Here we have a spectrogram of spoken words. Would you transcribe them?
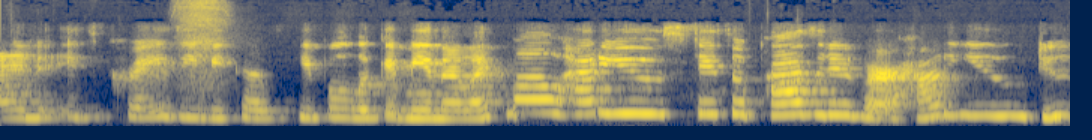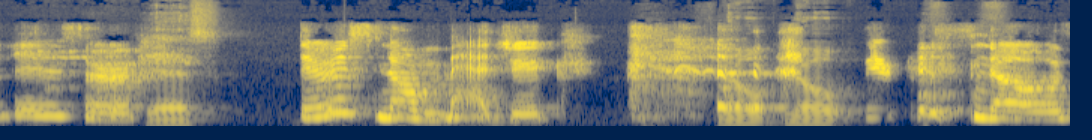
And it's crazy because people look at me and they're like, Mo, how do you stay so positive? Or how do you do this? Or yes. there is no magic. No, no. there is no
